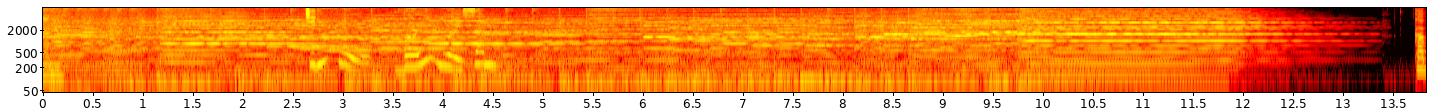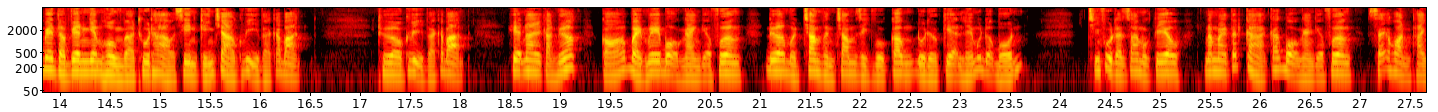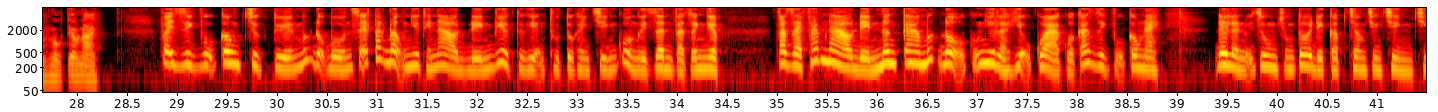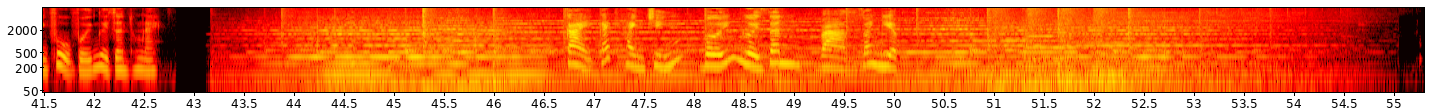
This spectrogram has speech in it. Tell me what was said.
dân. Chính phủ với người dân. Các biên tập viên Nghiêm Hùng và Thu Thảo xin kính chào quý vị và các bạn. Thưa quý vị và các bạn, hiện nay cả nước có 70 bộ ngành địa phương đưa 100% dịch vụ công đủ điều kiện lấy mức độ 4. Chính phủ đặt ra mục tiêu năm nay tất cả các bộ ngành địa phương sẽ hoàn thành mục tiêu này. Vậy dịch vụ công trực tuyến mức độ 4 sẽ tác động như thế nào đến việc thực hiện thủ tục hành chính của người dân và doanh nghiệp? Và giải pháp nào để nâng cao mức độ cũng như là hiệu quả của các dịch vụ công này? Đây là nội dung chúng tôi đề cập trong chương trình Chính phủ với người dân hôm nay. Cải cách hành chính với người dân và doanh nghiệp.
